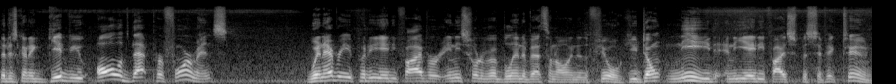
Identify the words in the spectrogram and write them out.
that is going to give you all of that performance whenever you put E85 or any sort of a blend of ethanol into the fuel. You don't need an E85 specific tune.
